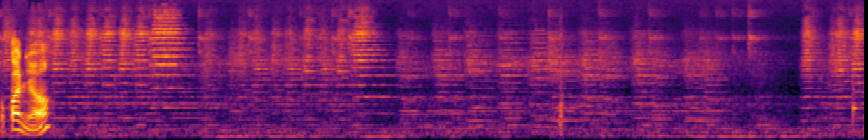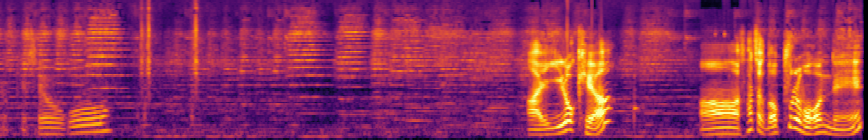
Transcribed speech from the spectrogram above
똑같냐? 이렇게 세우고 아 이렇게야? 아 살짝 너프를 먹었네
